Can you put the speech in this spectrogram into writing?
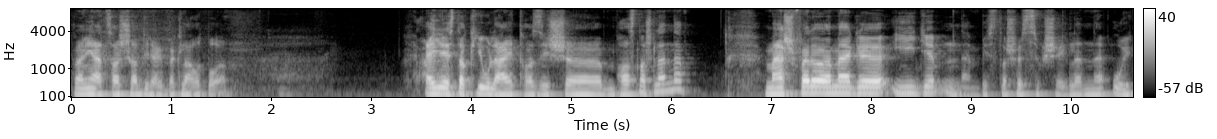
hanem játszhassad direktbe cloudból. Egyrészt a Q-Lite-hoz is hasznos lenne, másfelől meg így nem biztos, hogy szükség lenne új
